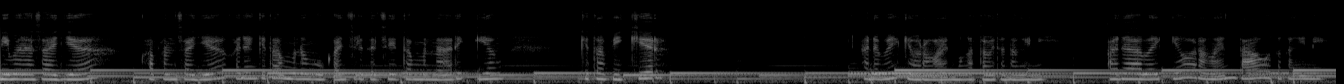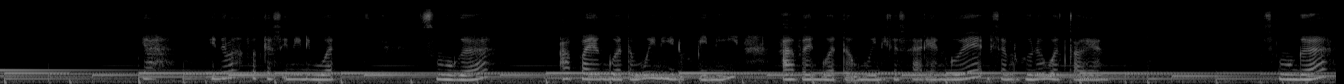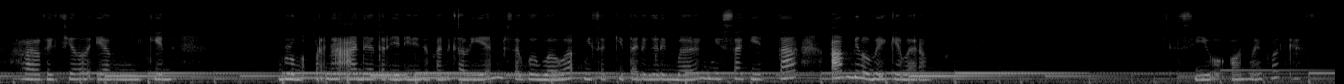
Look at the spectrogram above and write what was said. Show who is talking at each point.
Speaker 1: di mana saja, kapan saja, kadang kita menemukan cerita-cerita menarik yang kita pikir ada baiknya orang lain mengetahui tentang ini. Ada baiknya orang lain tahu tentang ini. Ya, inilah podcast ini dibuat. Semoga apa yang gue temui di hidup ini, apa yang gue temui di keseharian gue bisa berguna buat kalian. Semoga hal-hal kecil yang mungkin belum pernah ada terjadi di depan kalian bisa gue bawa bisa kita dengerin bareng bisa kita ambil baiknya bareng. See you on my podcast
